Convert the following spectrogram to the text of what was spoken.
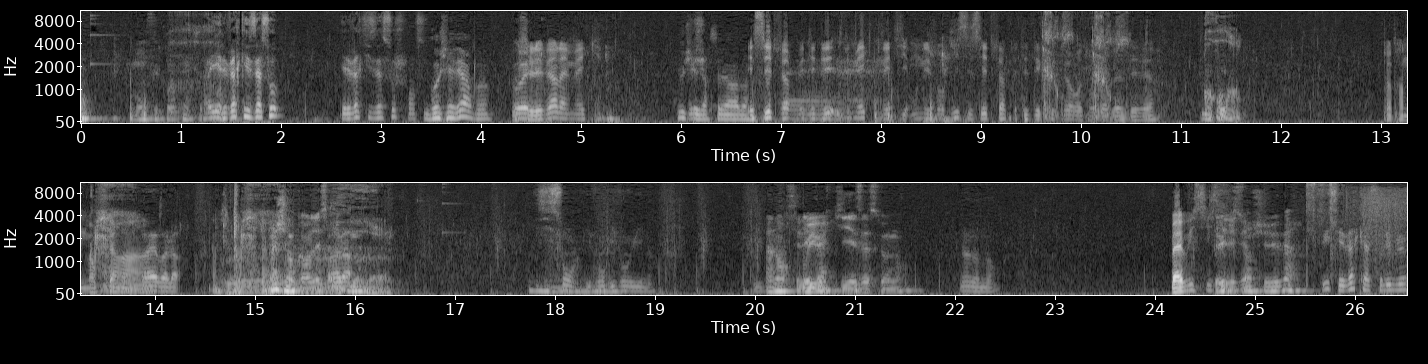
Bon, on fait quoi fait Ah, il y a les verts qui les assaut. Il y a les verts qui les assaut, je pense. Gauche et vert, quoi. Faut Ouais. chez les verts les mecs. Oui, je vais vers ce vert là-bas. Essayez de faire péter des. Les mecs, on est, dit- on est jour 10, essayez de faire péter des creepers autour de la base des verts. Ok. Je suis en train de me refaire un. Ouais, voilà. j'ai encore l'espace. Voilà. Ils y sont, hein. ils vont, ils vont win. Ah non, c'est les Oui, verts oui. qui les assaut, non Non, non, non. Bah oui, si, C'est les verts. chez les verts. Oui, c'est les verts qui assaut les bleus.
